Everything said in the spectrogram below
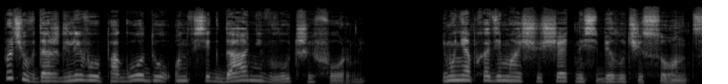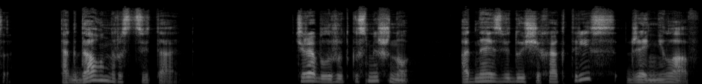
Впрочем, в дождливую погоду он всегда не в лучшей форме. Ему необходимо ощущать на себе лучи солнца. Тогда он расцветает. Вчера было жутко смешно. Одна из ведущих актрис, Дженни Лав,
